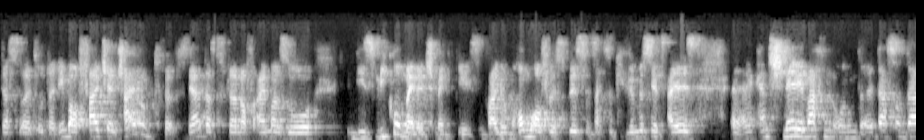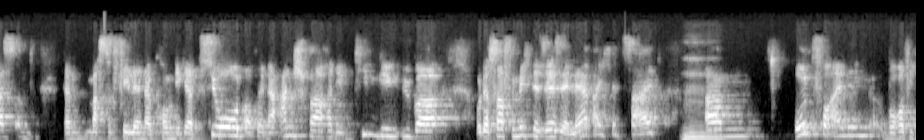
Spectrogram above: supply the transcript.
dass du als Unternehmer auch falsche Entscheidungen triffst, ja, dass du dann auf einmal so in dieses Mikromanagement gehst, weil du im Homeoffice bist und sagst, okay, wir müssen jetzt alles äh, ganz schnell machen und äh, das und das und dann machst du Fehler in der Kommunikation, auch in der Ansprache dem Team gegenüber. Und das war für mich eine sehr, sehr lehrreiche Zeit. Mhm. Ähm, und vor allen Dingen, worauf ich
